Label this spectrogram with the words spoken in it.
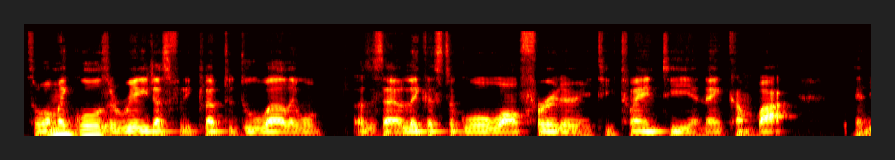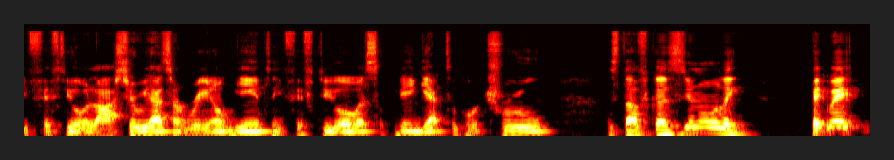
so all my goals are really just for the club to do well. I as I said, I'd like us to go one further in T20 and then come back in the 50 over. Last year we had some rain out games in 50 over, so we didn't get to go through and stuff. Because you know, like Pickwick,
